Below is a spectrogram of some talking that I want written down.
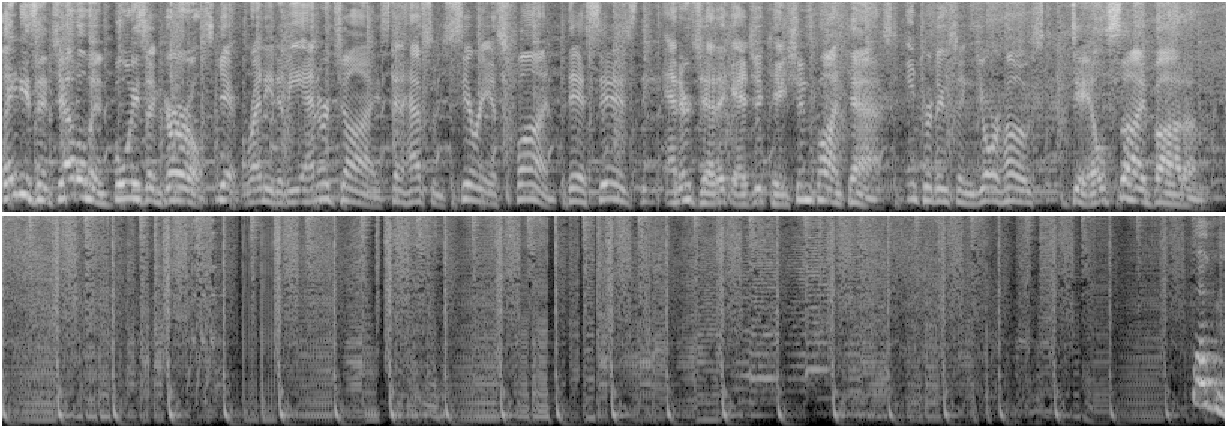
Ladies and gentlemen, boys and girls, get ready to be energized and have some serious fun. This is the Energetic Education Podcast. Introducing your host, Dale Sidebottom.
